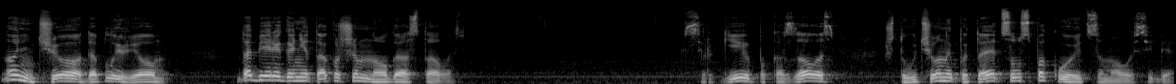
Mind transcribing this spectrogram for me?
«Ну ничего, доплывем. До берега не так уж и много осталось». Сергею показалось, что ученый пытается успокоить самого себя.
